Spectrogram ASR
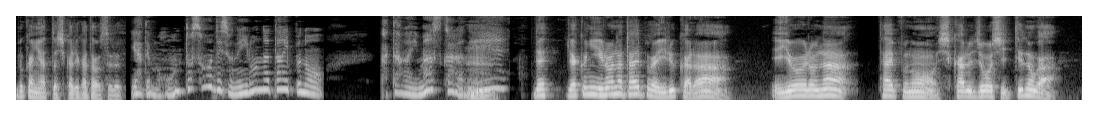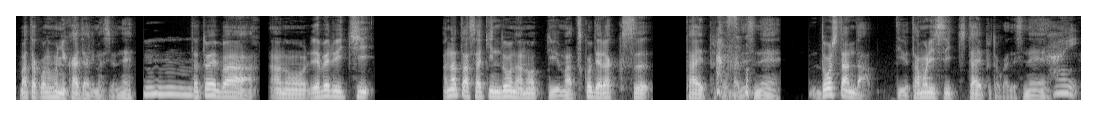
部下に合った叱り方をする。いや、でも本当そうですよね。いろんなタイプの方がいますからね。うんで、逆にいろんなタイプがいるから、えいろいろなタイプの叱る上司っていうのが、またこの本に書いてありますよね。うん。例えば、あの、レベル1。あなたは最近どうなのっていうマツコデラックスタイプとかですね、どうしたんだっていうタモリスイッチタイプとかですね、はい。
